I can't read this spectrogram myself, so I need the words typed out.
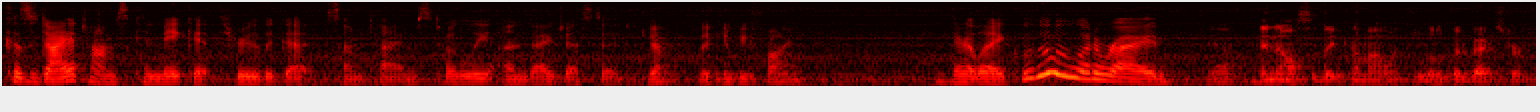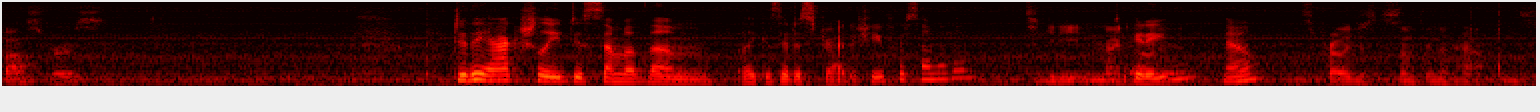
Because diatoms can make it through the gut sometimes, totally undigested. Yeah, they can be fine. They're like, woohoo, what a ride. Yeah, and also they come out with a little bit of extra phosphorus. Do they actually, do some of them, like, is it a strategy for some of them To get eaten, I to get it. eaten? No? It's probably just something that happens.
